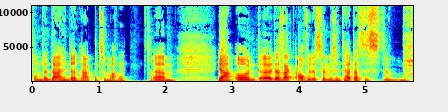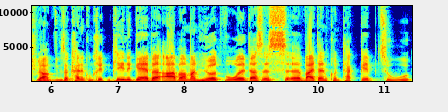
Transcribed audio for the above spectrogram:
um dann dahinter einen Haken zu machen. Ähm, ja, und äh, da sagt auch wieder Sven Missentat, dass es, äh, ja, wie gesagt, keine konkreten Pläne gäbe, aber man hört wohl, dass es äh, weiterhin Kontakt gibt zu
